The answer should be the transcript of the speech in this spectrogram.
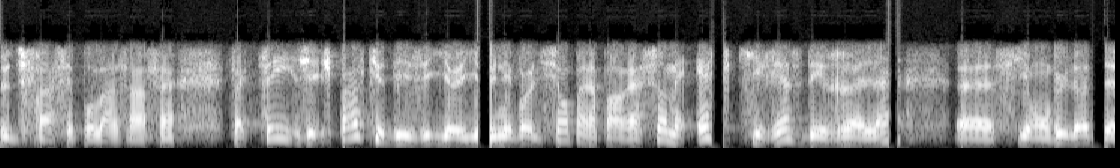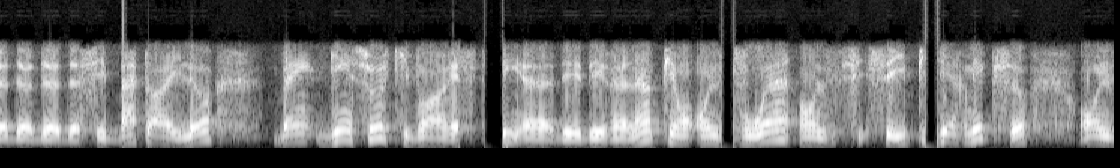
du français pour leurs enfants. Fait que, tu sais, je pense qu'il y, a une évolution par rapport à ça, mais est-ce qu'il reste des relents euh, si on veut, là, de, de, de, ces batailles-là, ben, bien sûr qu'ils vont en rester euh, des, des, relents. Puis on, le voit, on, c'est épidermique, ça. On le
